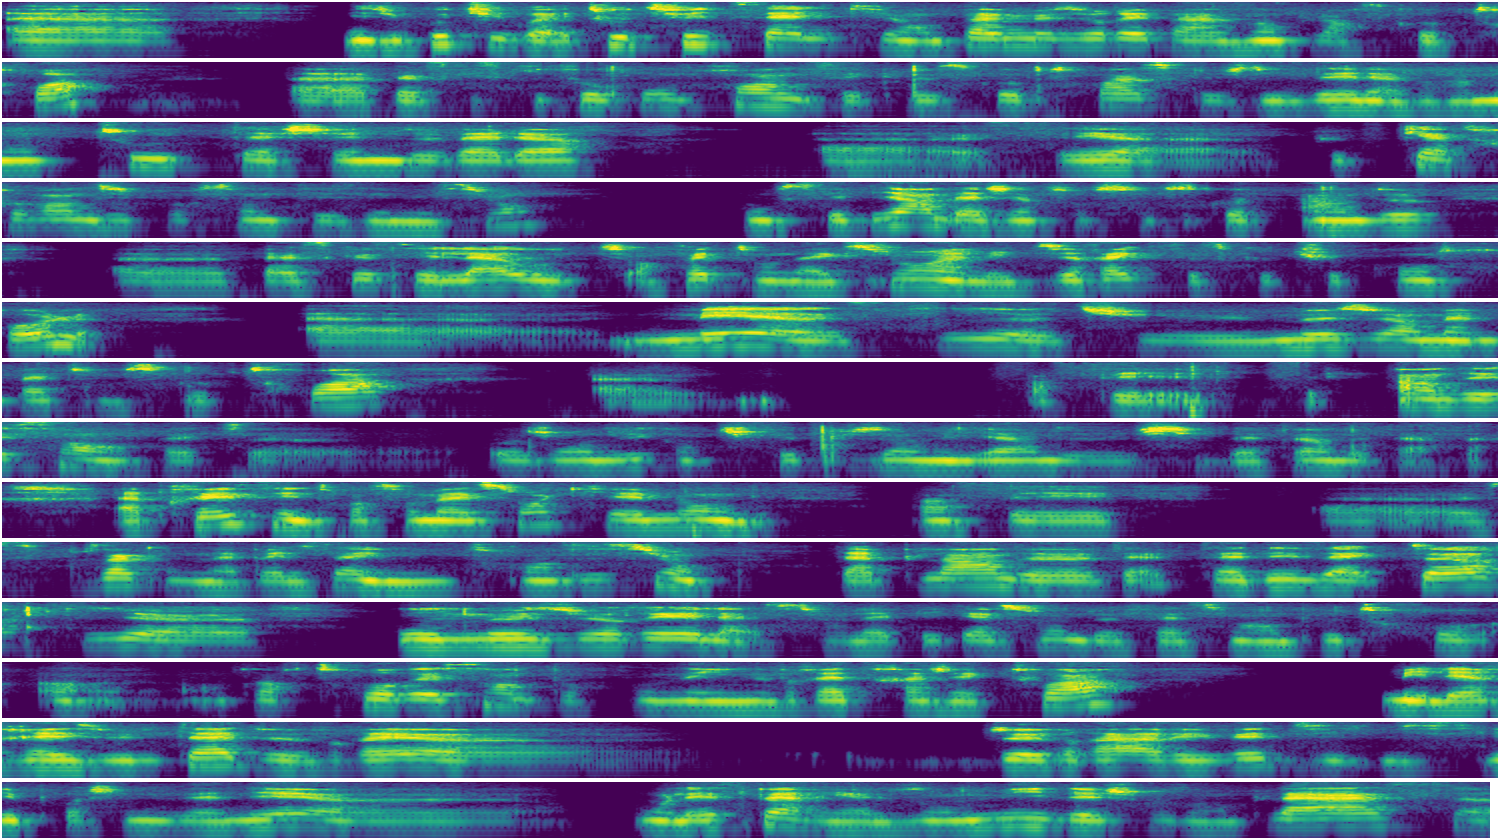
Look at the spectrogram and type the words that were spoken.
mais du coup, tu vois tout de suite celles qui n'ont pas mesuré, par exemple, leur scope 3. parce que ce qu'il faut comprendre, c'est que le scope 3, ce que je disais, il a vraiment toute ta chaîne de valeur. c'est plus de 90% de tes émissions. Donc c'est bien d'agir sur son scope 1, 2 euh, parce que c'est là où, en fait, ton action, elle est directe, c'est ce que tu contrôles. Euh, mais euh, si tu mesures même pas ton scope 3, c'est indécent, en fait, aujourd'hui, quand tu fais plusieurs milliards de chiffre d'affaires, de faire ça. Après, c'est une transformation qui est longue. Enfin, c'est pour ça qu'on appelle ça une transition. tu as plein de, t'as, des acteurs qui ont mesuré là sur l'application de façon un peu trop, encore trop récente pour qu'on ait une vraie trajectoire, mais les résultats devraient devraient arriver d'ici les prochaines années. on l'espère. Elles ont mis des choses en place.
